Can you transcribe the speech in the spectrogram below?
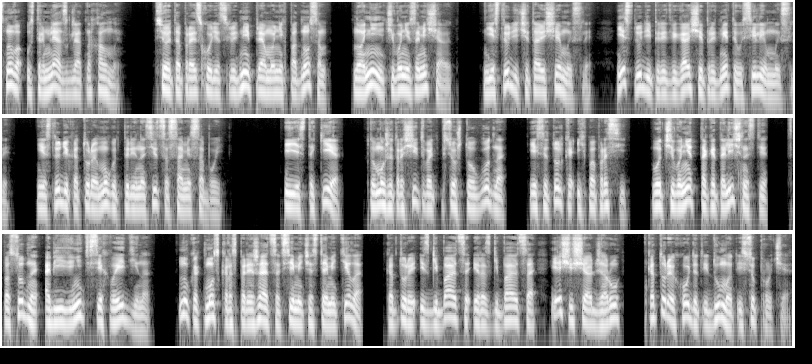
снова устремляя взгляд на холмы. «Все это происходит с людьми прямо у них под носом, но они ничего не замечают. Есть люди, читающие мысли. Есть люди, передвигающие предметы усилием мысли. Есть люди, которые могут переноситься сами собой. И есть такие, кто может рассчитывать все, что угодно, если только их попросить. Вот чего нет, так это личности, способной объединить всех воедино, ну, как мозг распоряжается всеми частями тела, которые изгибаются и разгибаются и ощущают жару, которые ходят и думают и все прочее.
